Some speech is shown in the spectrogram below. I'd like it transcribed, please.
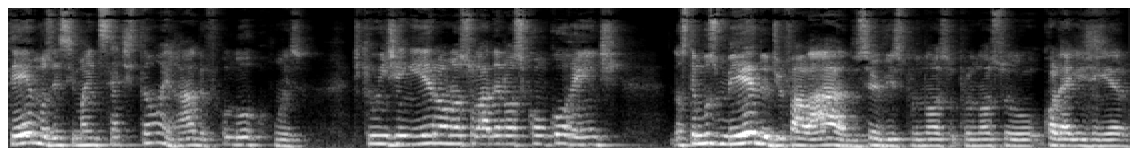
temos esse mindset tão errado, eu fico louco com isso, de que o engenheiro ao nosso lado é nosso concorrente. Nós temos medo de falar do serviço para o nosso, nosso colega engenheiro.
